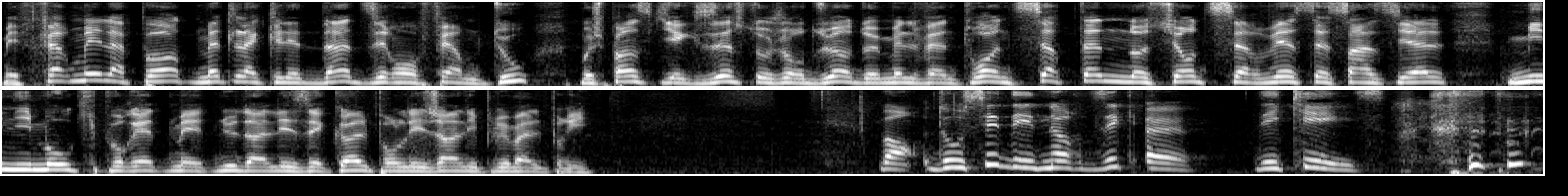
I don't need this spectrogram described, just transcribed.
mais fermer la porte, mettre la clé dedans, dire on ferme tout. Moi, je pense qu'il existe aujourd'hui en 2023 une certaine notion de services essentiels minimaux qui pourraient être maintenus dans les écoles pour les gens les plus mal pris. Bon, dossier des Nordiques, euh, des Kings.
